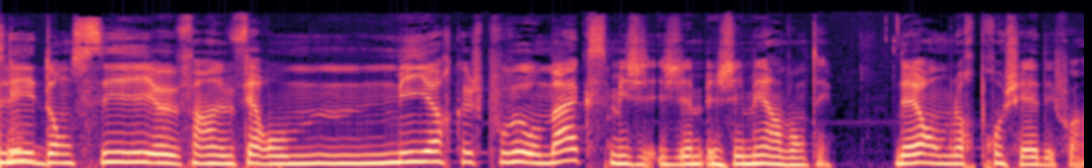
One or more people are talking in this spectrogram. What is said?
Inventer. danser, euh, enfin faire au meilleur que je pouvais au max. Mais j'aimais inventer. D'ailleurs, on me le reprochait des fois.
